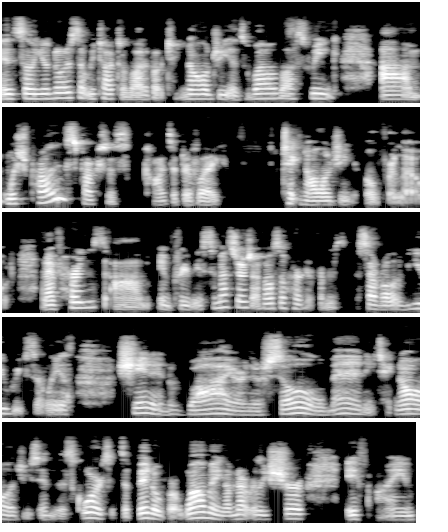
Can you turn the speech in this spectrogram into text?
And so you'll notice that we talked a lot about technology as well last week, um, which probably sparks this concept of like technology overload. And I've heard this um, in previous semesters. I've also heard it from several of you recently is Shannon, why are there so many technologies in this course? It's a bit overwhelming. I'm not really sure if I'm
